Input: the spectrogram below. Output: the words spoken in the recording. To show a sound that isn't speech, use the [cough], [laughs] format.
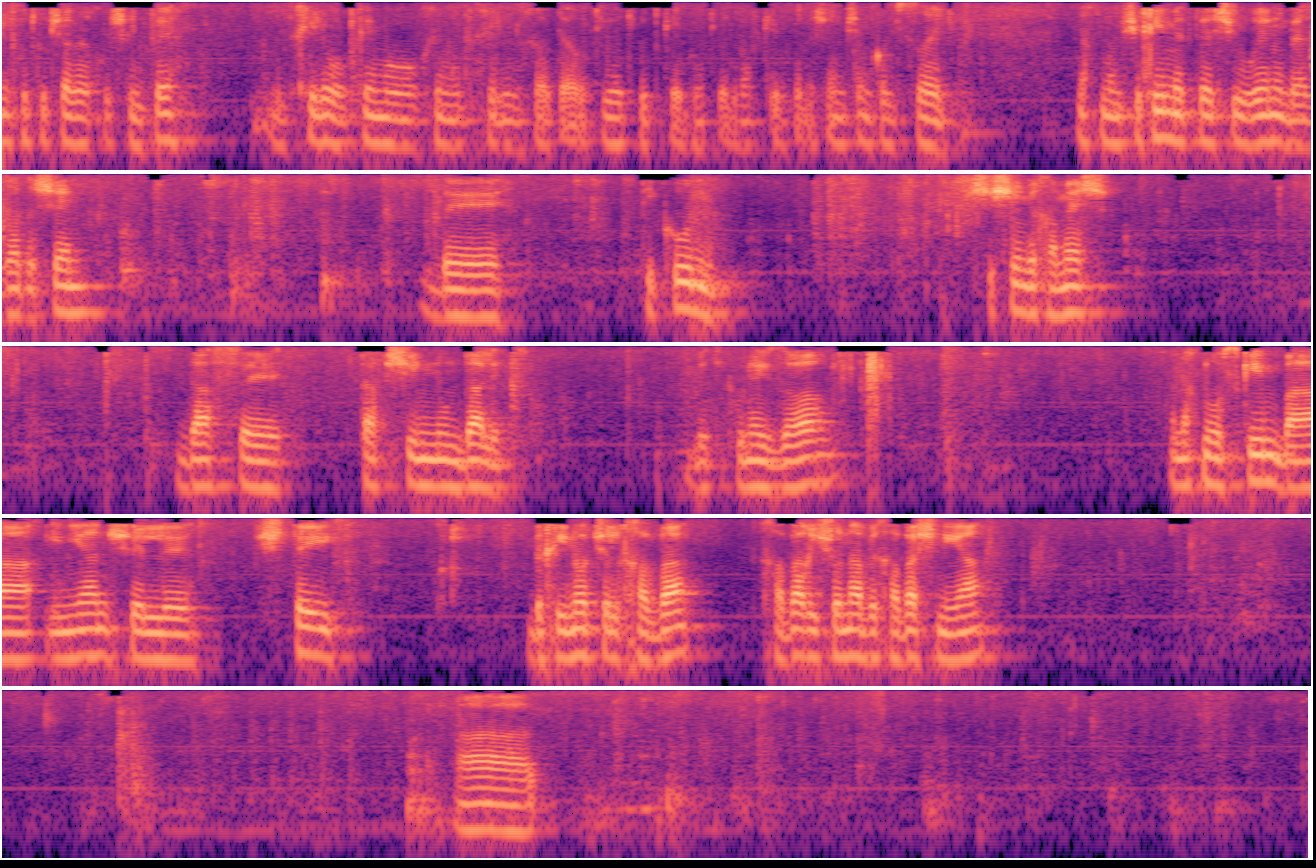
ייחוד קודשה ורכוש שכינתה, התחילו אורחים ואורחים ותחילו לחיות האותיות י"ק ב' י"ו כ' בשם שם כל ישראל. אנחנו ממשיכים את שיעורנו בעזרת השם בתיקון 65, דף אה, תשנ"ד בתיקוני זוהר. אנחנו עוסקים בעניין של אה, שתי בחינות של חווה, חווה ראשונה וחווה שנייה.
